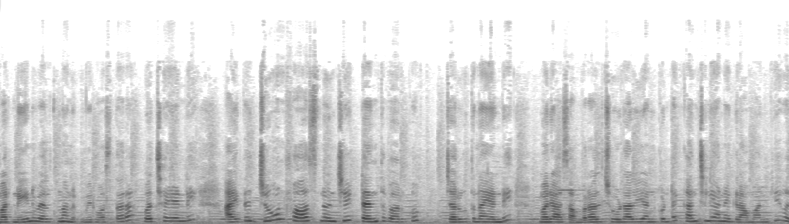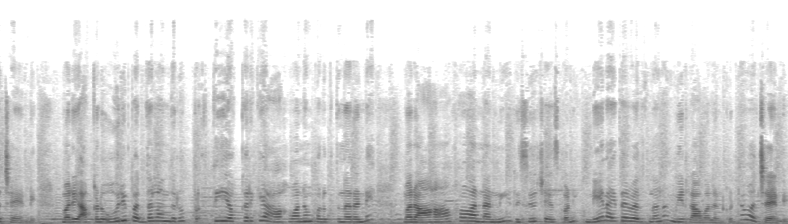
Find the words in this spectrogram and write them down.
మరి నేను వెళ్తున్నాను. మీరు వస్తారా? వచ్చేయండి. అయితే జూన్ జూన్ ఫస్ట్ నుంచి టెన్త్ వరకు జరుగుతున్నాయండి. మరి ఆ సంబరాలు చూడాలి అనుకుంటే కంచిలి అనే గ్రామానికి వచ్చేయండి. మరి అక్కడ ఊరి పెద్దలందరూ ప్రతి ఒక్కరికి ఆహ్వానం పలుకుతున్నారండి. మరి ఆ ఆహ్వానాన్ని రిసీవ్ చేసుకొని నేనైతే వెళ్తున్నానో మీరు రావాలనుకుంటే వచ్చేయండి.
